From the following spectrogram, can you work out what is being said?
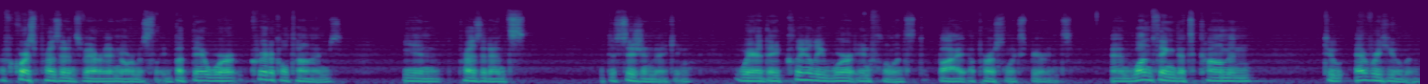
of course, presidents vary enormously, but there were critical times in presidents' decision making where they clearly were influenced by a personal experience. And one thing that's common to every human,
